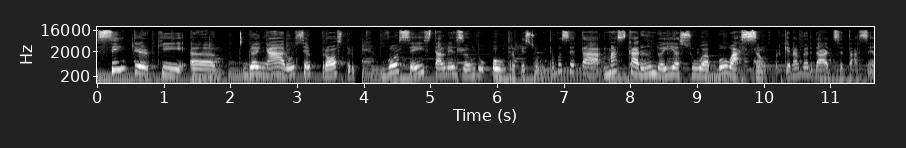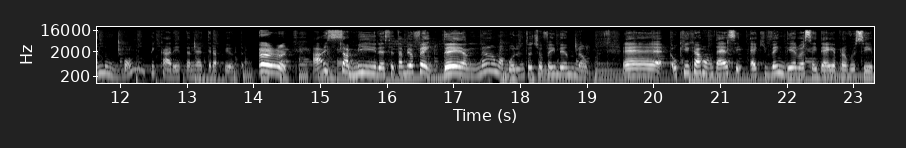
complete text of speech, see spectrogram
sem ter que uh, ganhar ou ser próspero, você está lesando outra pessoa. Então você está mascarando aí a sua boa ação, porque na verdade você está sendo um bom picareta, né, terapeuta? Ai, Samira, você está me ofendendo. Não, amor, eu não estou te ofendendo, não. É, o que que acontece é que venderam essa ideia para você.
